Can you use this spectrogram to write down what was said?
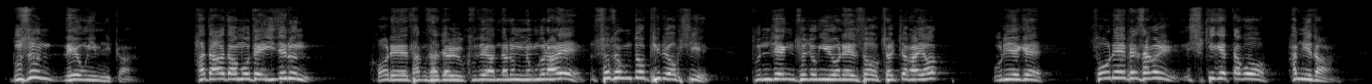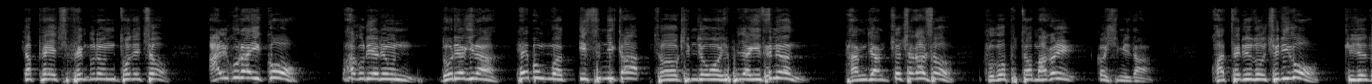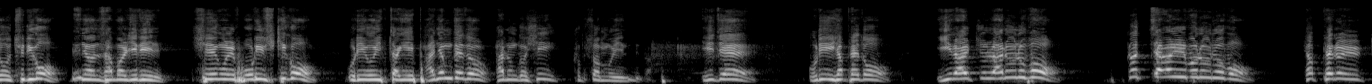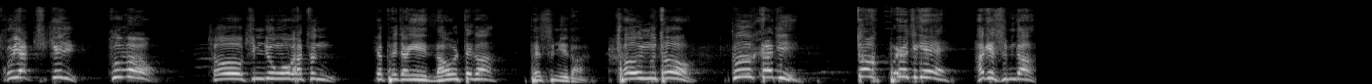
무슨 내용입니까? 하다 하다 못해 이제는 거래 당사자를 구제한다는 명분 아래 소송도 필요 없이 분쟁조정위원회에서 결정하여 우리에게 손해배상을 시키겠다고 합니다. 협회 집행부는 도대체 알고나 있고 막으려는 노력이나 해본 것 있습니까? 저 김종호 협회장이 되면 당장 쫓아가서 그것부터 막을 것입니다. 과태료도 줄이고 규제도 줄이고 내년 3월 1일 시행을 보류시키고 우리의 입장이 반영되도록 하는 것이 급선무입니다. 이제 우리 협회도 일할 줄 아는 후보, 끝장을 보는 후보, 협회를 도약시킬 후보, 저 김종호 같은 협회장이 나올 때가 됐습니다. 처음부터 끝까지 똑 부러지게 하겠습니다.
